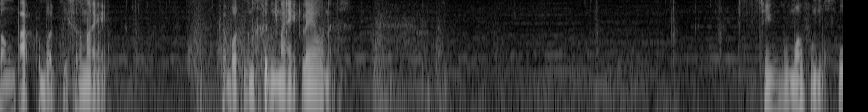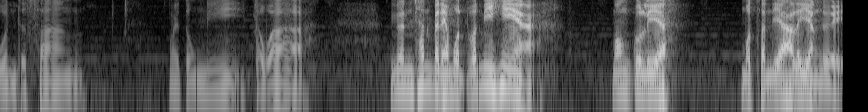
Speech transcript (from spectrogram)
ต้องปรับกระบฏอีกสักหน่อย กระบฏมันขึ้นมาอีกแล้วนะจริงผมว่าผมควรจะสร้างไว้ตรงนี้ แต่ว่าเงินฉันไปไหนหมดวันนี้เฮียมองโกเลีย หมดสัญญาหรือยังเอ่ย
